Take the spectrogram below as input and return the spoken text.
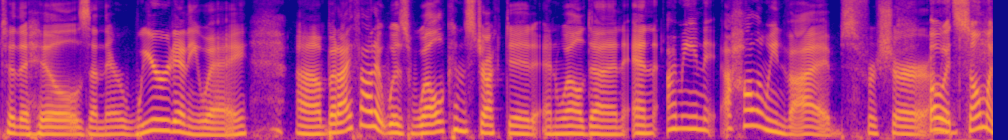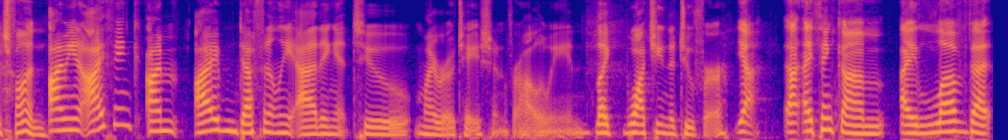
to the hills and they're weird anyway. Uh, but I thought it was well constructed and well done, and I mean, a Halloween vibes for sure. I oh, mean, it's so much fun. I mean, I think I'm I'm definitely adding it to my rotation for Halloween, like watching the twofer. Yeah. I I think um, I love that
